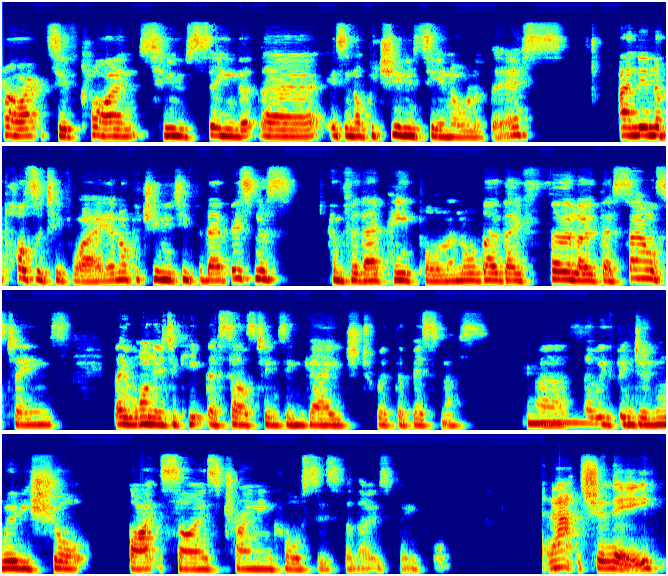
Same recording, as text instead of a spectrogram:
proactive clients who've seen that there is an opportunity in all of this and in a positive way, an opportunity for their business and for their people. And although they furloughed their sales teams, they wanted to keep their sales teams engaged with the business. Mm. Uh, so mm. we've been doing really short, bite sized training courses for those people. And actually,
